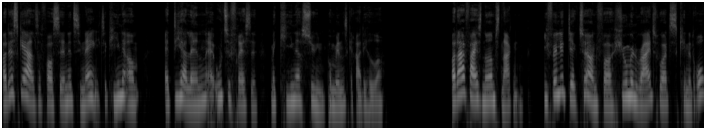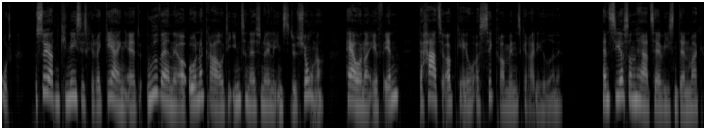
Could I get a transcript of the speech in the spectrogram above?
Og det sker altså for at sende et signal til Kina om, at de her lande er utilfredse med Kinas syn på menneskerettigheder. Og der er faktisk noget om snakken. Ifølge direktøren for Human Rights Watch, Kenneth Roth, forsøger den kinesiske regering at udvande og undergrave de internationale institutioner, herunder FN, der har til opgave at sikre menneskerettighederne. Han siger sådan her til Avisen Danmark.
